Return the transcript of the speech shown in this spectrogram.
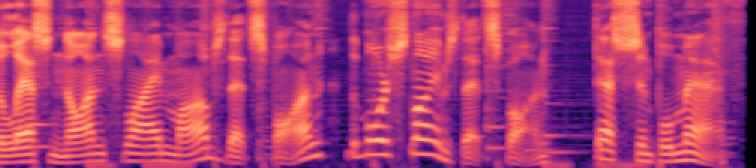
The less non-slime mobs that spawn, the more slimes that spawn. That's simple math.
